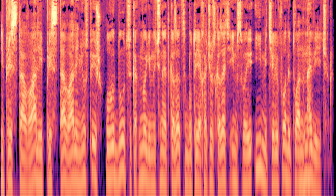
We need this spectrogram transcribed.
И приставали, и приставали, не успеешь улыбнуться, как многим начинает казаться, будто я хочу сказать им свое имя, телефон и планы на вечер.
